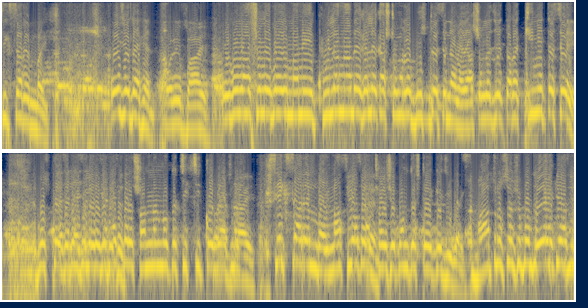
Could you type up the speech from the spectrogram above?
সিক্স আর এম ভাই। এই যে দেখেন ওরে ভাই। এগুলো আসলে ভাই মানে না দেখালে কাস্টমাররা বুঝতেছে না ভাই। আসলে যে তারা কিনেতেছে বুঝতেছে না। একদম খুলে যে রেখেছে। একবারে স্বর্ণের মতো চিকচিক করবে আপনার। সিক্স আর এম ভাই মাত্র ছয়শো পঞ্চাশ টাকা কেজি ভাই। মাত্র ছয়শো পঞ্চাশ টাকা কেজি।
